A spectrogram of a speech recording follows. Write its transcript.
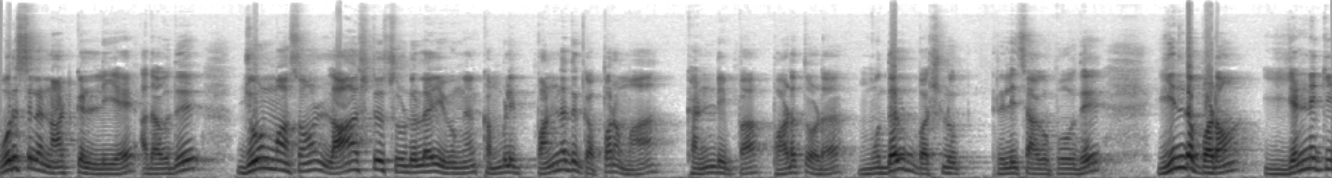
ஒரு சில நாட்கள்லேயே அதாவது ஜூன் மாதம் லாஸ்ட்டு சுடில் இவங்க கம்ப்ளீட் பண்ணதுக்கு அப்புறமா கண்டிப்பாக படத்தோட முதல் பஸ் லுக் ரிலீஸ் ஆக போகுது. இந்த படம் என்னைக்கு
